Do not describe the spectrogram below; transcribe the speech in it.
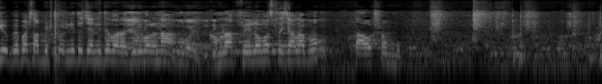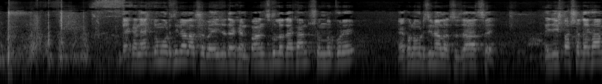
কেউ পেপার সাবমিট করে নিতে চায় নিতে পারে হ্যাঁ, যদি বলে না আমরা ফেল অবস্থায় চালাবো তাও সম্ভব। দেখেন একদম অরিজিনাল আছে ভাই এই যে দেখেন পাঞ্চগুলো দেখান সুন্দর করে। এখন অরিজিনাল আছে যা আছে। এই যে পাশে দেখান।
